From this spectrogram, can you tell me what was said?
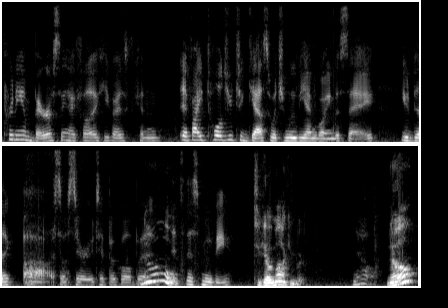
pretty embarrassing. I feel like you guys can. If I told you to guess which movie I'm going to say, you'd be like, ah, so stereotypical, but No. it's this movie. To Kill a Mockingbird. No. No?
